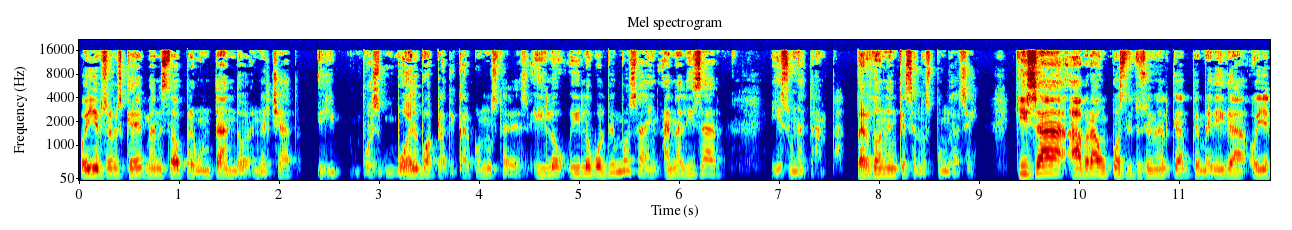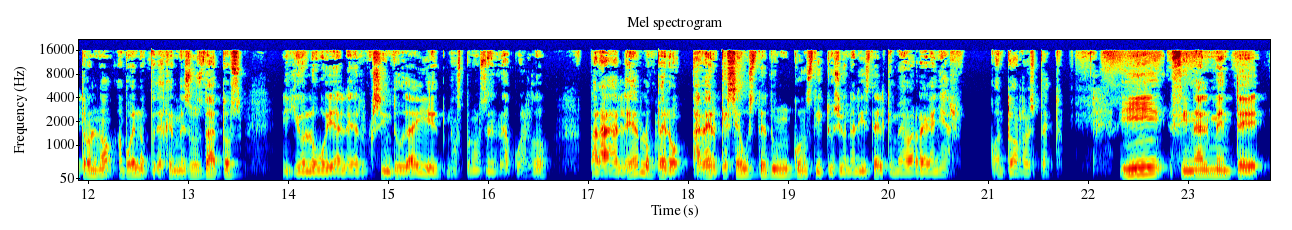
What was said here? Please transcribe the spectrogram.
Oye, ¿sabes qué? Me han estado preguntando en el chat y pues vuelvo a platicar con ustedes. Y lo, y lo volvimos a analizar. Y es una trampa. Perdonen que se los ponga así. Quizá habrá un constitucional que, me diga, oye, Troll, no, ah, bueno, pues déjenme esos datos y yo lo voy a leer sin duda y nos ponemos de acuerdo para leerlo. Pero a ver, que sea usted un constitucionalista el que me va a regañar, con todo respeto. Y finalmente,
